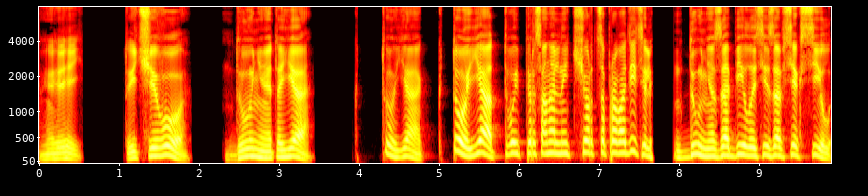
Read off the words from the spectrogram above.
«Эй, ты чего? Дуня, это я!» «Кто я? Кто я? Твой персональный черт-сопроводитель?» Дуня забилась изо всех сил.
